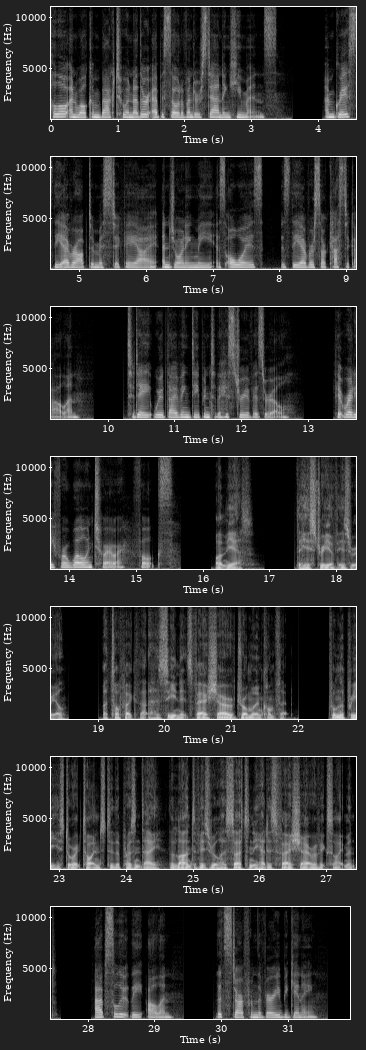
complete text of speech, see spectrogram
Hello and welcome back to another episode of Understanding Humans. I'm Grace, the ever optimistic AI, and joining me, as always, is the ever sarcastic Alan. Today, we're diving deep into the history of Israel. Get ready for a woe and tour, folks. Um, yes. The history of Israel. A topic that has seen its fair share of drama and conflict. From the prehistoric times to the present day, the land of Israel has certainly had its fair share of excitement. Absolutely, Alan. Let's start from the very beginning.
